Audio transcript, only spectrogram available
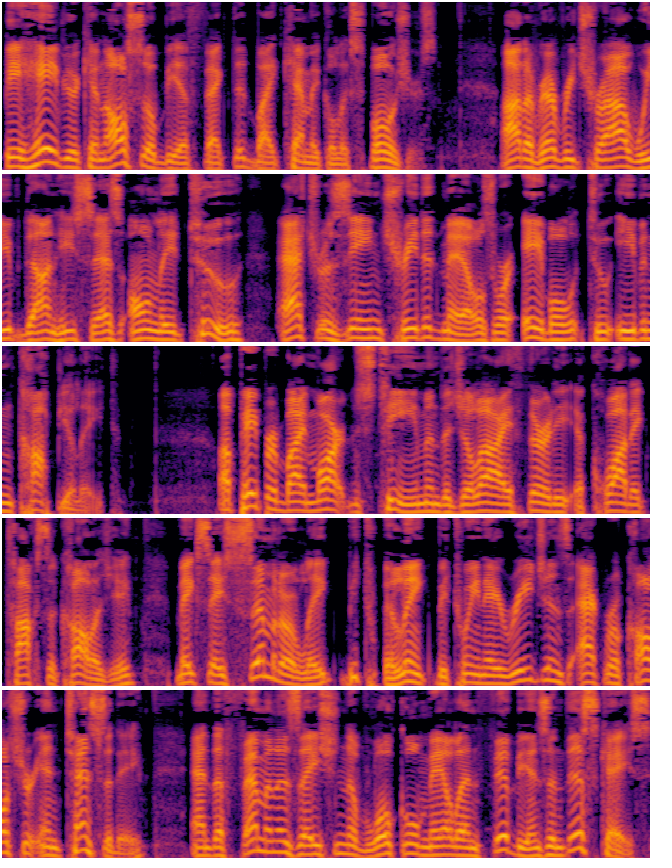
Behavior can also be affected by chemical exposures. Out of every trial we've done, he says, only two atrazine treated males were able to even copulate. A paper by Martin's team in the July 30 Aquatic Toxicology makes a similar link, link between a region's agriculture intensity and the feminization of local male amphibians, in this case,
